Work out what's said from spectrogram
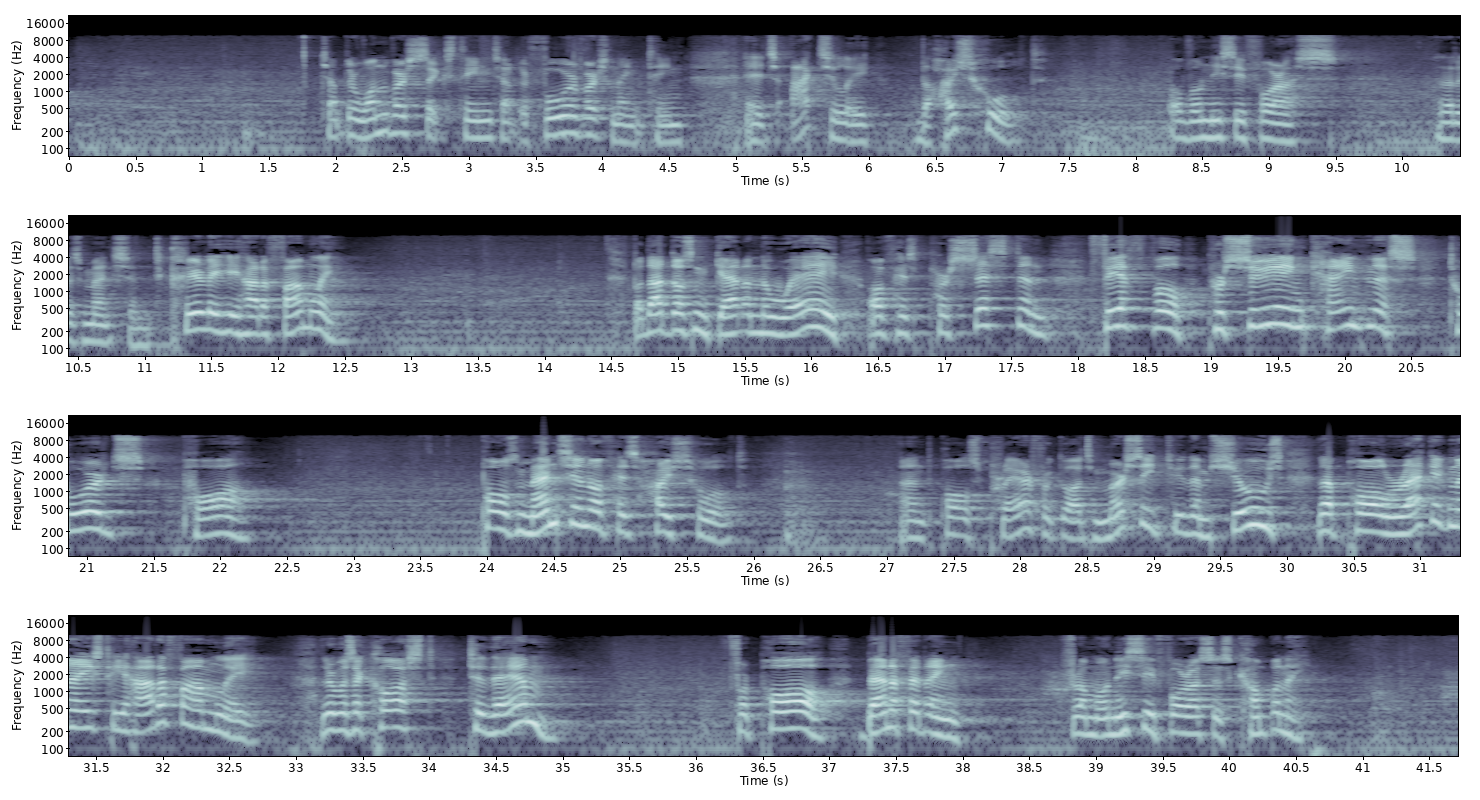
chapter 1, verse 16, chapter 4, verse 19, it's actually the household of Onesiphorus that is mentioned. Clearly, he had a family. But that doesn't get in the way of his persistent, faithful, pursuing kindness towards Paul. Paul's mention of his household and Paul's prayer for God's mercy to them shows that Paul recognized he had a family. There was a cost to them. For Paul benefiting from Onesiphorus' company.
